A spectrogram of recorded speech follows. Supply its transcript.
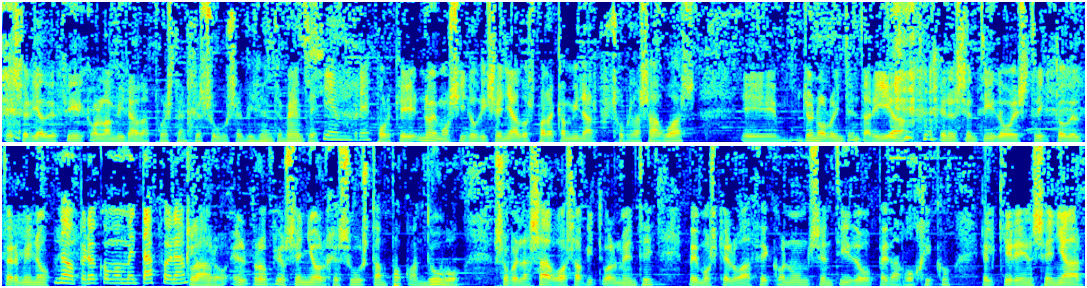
que sería decir con la mirada puesta en Jesús, evidentemente. Siempre. Porque no hemos sido diseñados para caminar sobre las aguas, eh, yo no lo intentaría en el sentido estricto del término. No, pero como metáfora. Claro, el propio Señor Jesús tampoco anduvo sobre las aguas habitualmente. Vemos que lo hace con un sentido pedagógico. Él quiere enseñar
